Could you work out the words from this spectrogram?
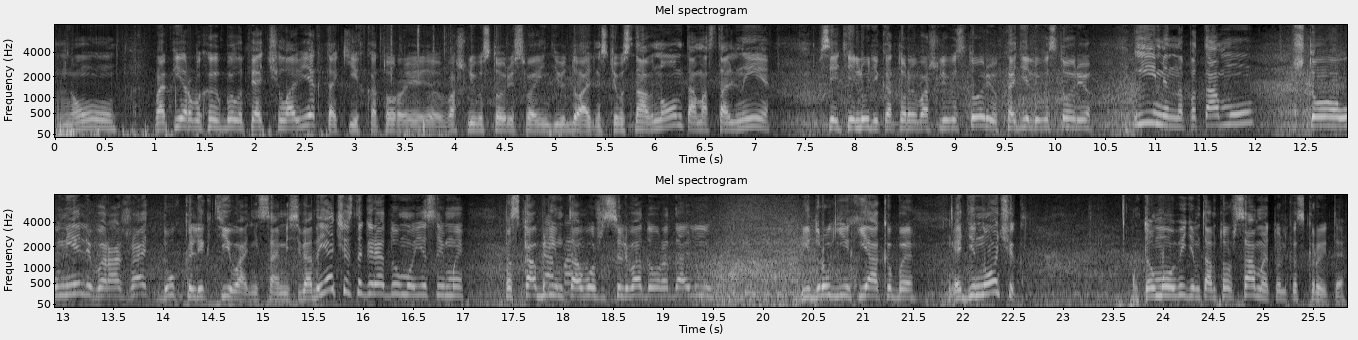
Ну, во-первых, их было пять человек таких, которые вошли в историю своей индивидуальностью. В основном там остальные, все те люди, которые вошли в историю, входили в историю именно потому, что умели выражать дух коллектива, а не сами себя. Да я, честно говоря, думаю, если мы поскоблим того же Сальвадора Дали и других якобы одиночек, то мы увидим там то же самое, только скрытое.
